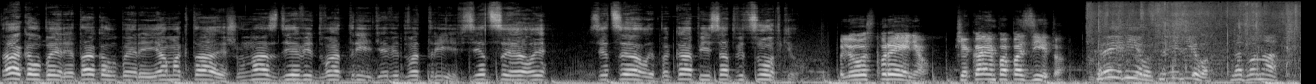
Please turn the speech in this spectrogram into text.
Так, Албери, так, Албери, я Мактавиш. У нас 9-2-3, 9-2-3. Все целы, все целы. ПК 50%. Плюс прийняв. Чекаємо папазіто. Крий ліво, крий ліво, на 12.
